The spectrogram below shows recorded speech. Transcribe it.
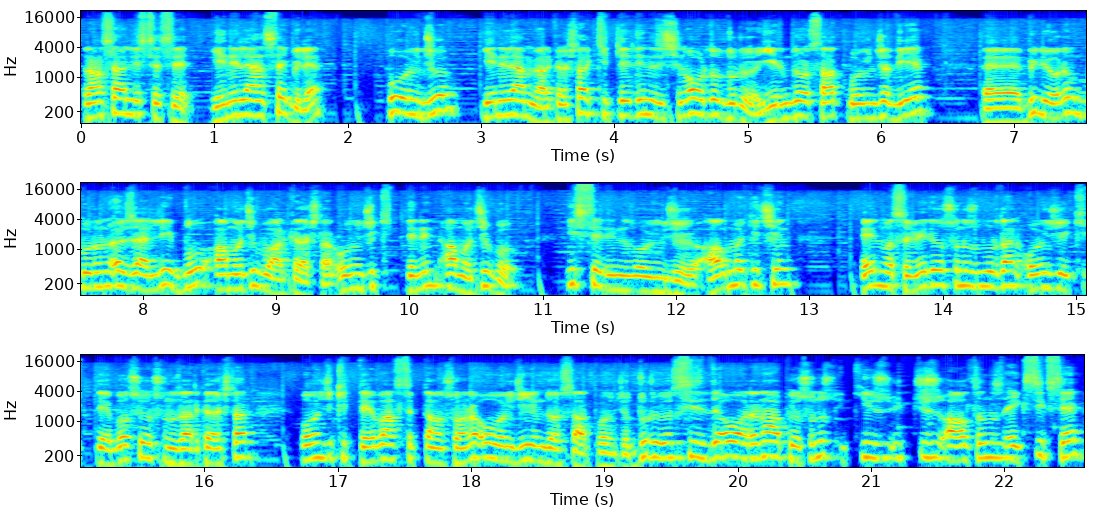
transfer listesi yenilense bile bu oyuncu yenilenmiyor arkadaşlar. Kitlediğiniz için orada duruyor. 24 saat boyunca diye e, biliyorum. Bunun özelliği bu. Amacı bu arkadaşlar. Oyuncu kitlenin amacı bu. İstediğiniz oyuncuyu almak için elması veriyorsunuz buradan. Oyuncuyu kitleye basıyorsunuz arkadaşlar. Oyuncu kitleye bastıktan sonra o oyuncu 24 saat boyunca duruyor. Siz de o ara ne yapıyorsunuz? 200-300 altınız eksikse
